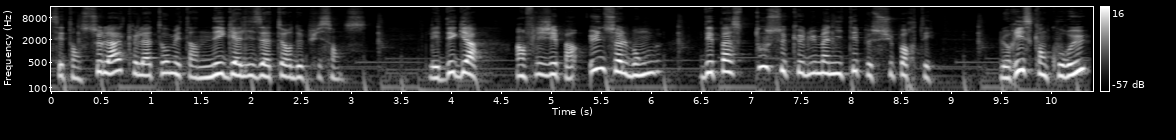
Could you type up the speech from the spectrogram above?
C'est en cela que l'atome est un égalisateur de puissance. Les dégâts infligé par une seule bombe dépasse tout ce que l'humanité peut supporter. Le risque encouru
